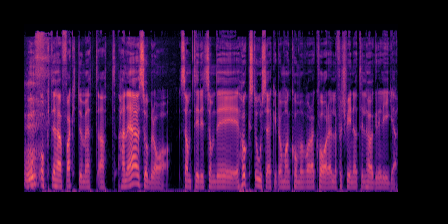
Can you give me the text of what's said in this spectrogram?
mm. och, och det här faktumet att han är så bra Samtidigt som det är högst osäkert om han kommer vara kvar eller försvinna till högre liga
